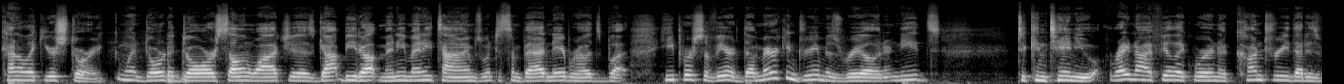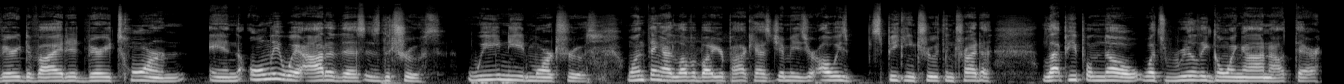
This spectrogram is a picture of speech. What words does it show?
kind of like your story. Went door to door selling watches, got beat up many, many times, went to some bad neighborhoods, but he persevered. The American dream is real and it needs to continue. Right now, I feel like we're in a country that is very divided, very torn, and the only way out of this is the truth we need more truth. One thing I love about your podcast, Jimmy, is you're always speaking truth and try to let people know what's really going on out there.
